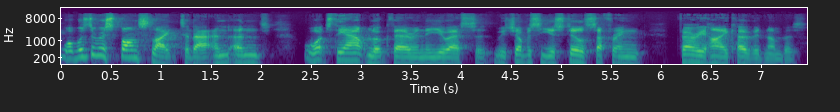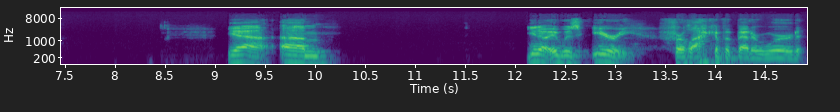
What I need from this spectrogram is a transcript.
what was the response like to that? And, and what's the outlook there in the US, which obviously you're still suffering very high COVID numbers? Yeah. Um, you know, it was eerie, for lack of a better word,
